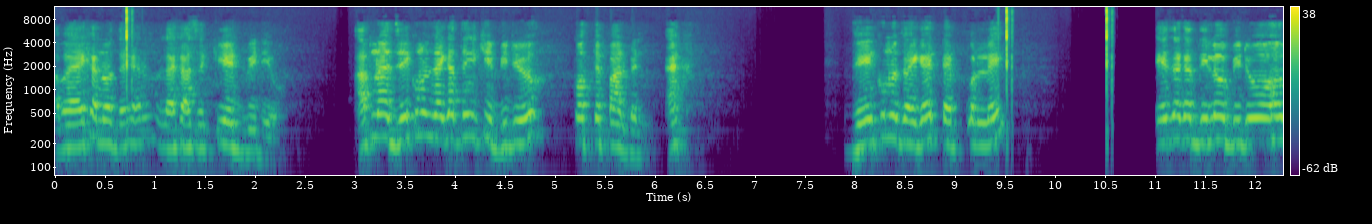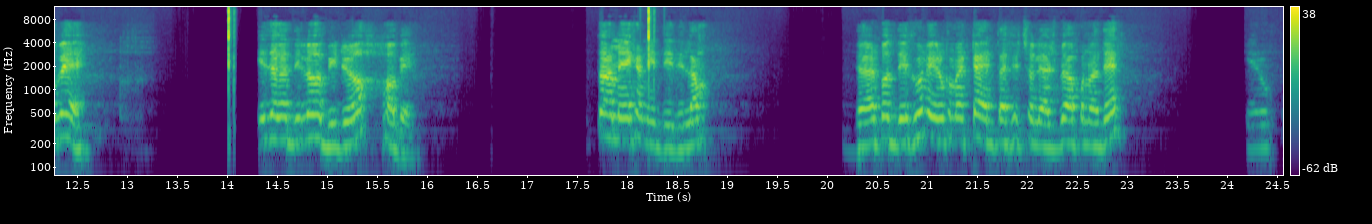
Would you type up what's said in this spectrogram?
আবার এখানেও দেখেন লেখা আছে ক্রিয়েট ভিডিও আপনারা যে কোনো জায়গা থেকে কি ভিডিও করতে পারবেন? এক, যে কোনো জায়গায় ট্যাপ করলেই এই জায়গা দিলেও ভিডিও হবে এই দিলেও ভিডিও হবে। তো আমি এখানে দিয়ে দিলাম। দেওয়ার পর দেখুন এরকম একটা চলে আসবে আপনাদের। এরকম,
